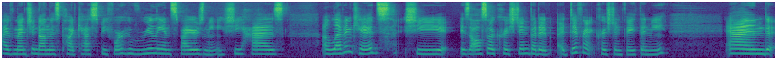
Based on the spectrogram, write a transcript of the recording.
I've mentioned on this podcast before who really inspires me. She has 11 kids. She is also a Christian, but a, a different Christian faith than me. And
